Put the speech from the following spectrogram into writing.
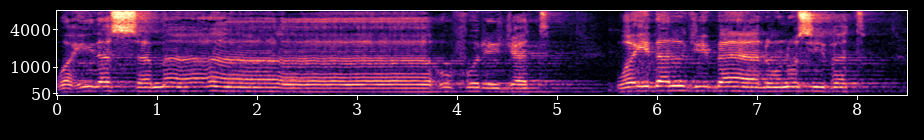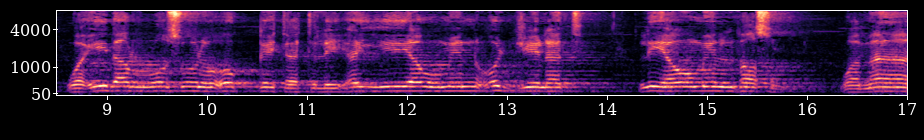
واذا السماء فرجت وإذا الجبال نسفت وإذا الرسل أقتت لأي يوم أجلت ليوم الفصل. وما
